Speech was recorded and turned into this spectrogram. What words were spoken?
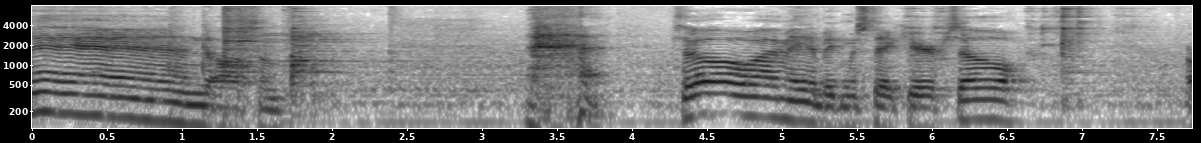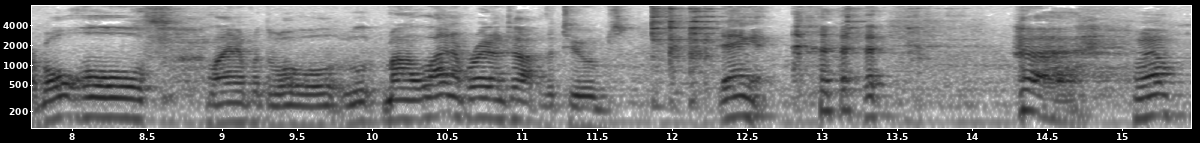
And awesome. so I made a big mistake here. So our bolt holes line up with the bolt hole, line up right on top of the tubes. Dang it. well,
